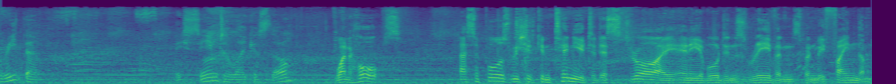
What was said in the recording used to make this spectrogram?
Can't read them. They seem to like us, though. One hopes. I suppose we should continue to destroy any of Odin's ravens when we find them.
